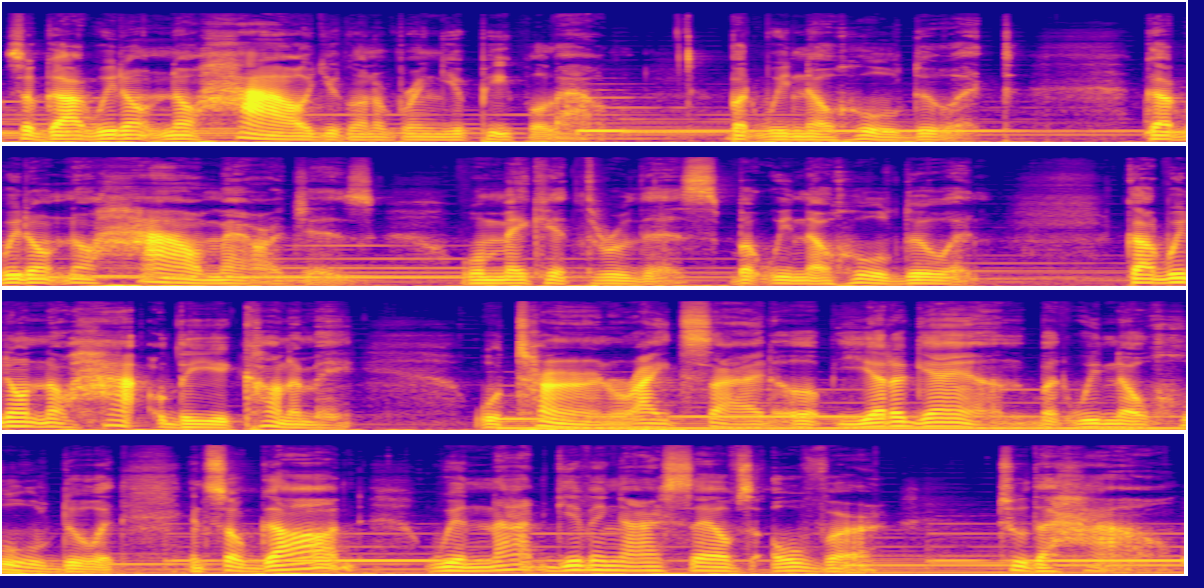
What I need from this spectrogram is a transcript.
So, God, we don't know how you're going to bring your people out, but we know who'll do it. God, we don't know how marriages will make it through this, but we know who'll do it. God, we don't know how the economy will turn right side up yet again, but we know who'll do it. And so, God, we're not giving ourselves over to the how.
